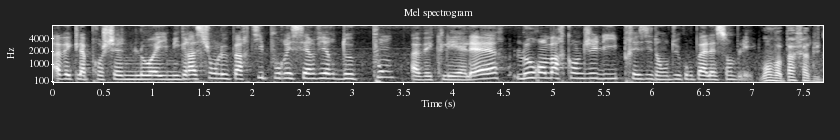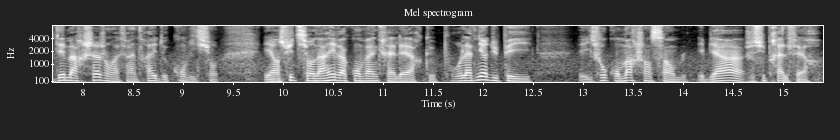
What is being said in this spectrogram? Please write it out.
Avec la prochaine loi immigration, le parti pourrait servir de pont avec les LR. Laurent Marcangeli, président du groupe à l'Assemblée. On va pas faire du démarchage, on va faire un travail de conviction. Et ensuite, si on arrive à convaincre LR que pour l'avenir du pays, il faut qu'on marche ensemble. Eh bien, je suis prêt à le faire.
